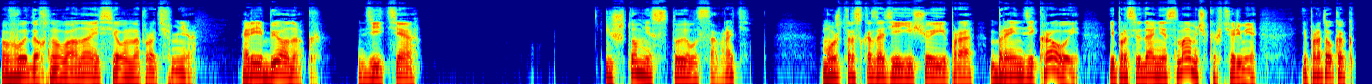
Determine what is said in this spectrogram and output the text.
Выдохнула она и села напротив меня. Ребенок, дитя. И что мне стоило соврать? Может, рассказать ей еще и про Бренди Кроуи, и про свидание с мамочкой в тюрьме, и про то, как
